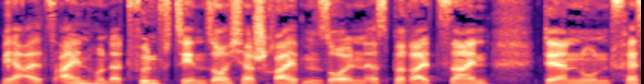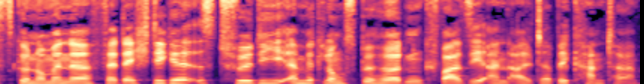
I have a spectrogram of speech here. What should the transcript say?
Mehr als 115 solcher Schreiben sollen es bereits sein. Der nun festgenommene Verdächtige ist für die Ermittlungsbehörden quasi ein alter Bekannter.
